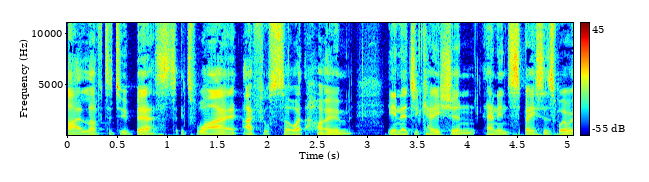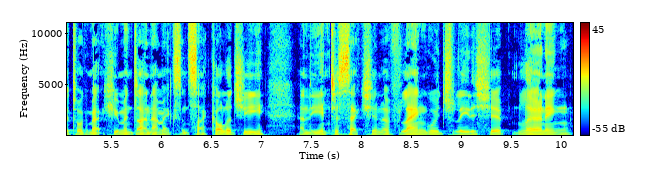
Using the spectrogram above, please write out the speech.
I love to do best. It's why I feel so at home in education and in spaces where we're talking about human dynamics and psychology and the intersection of language, leadership, learning,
